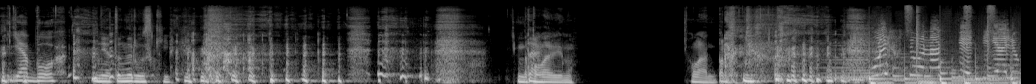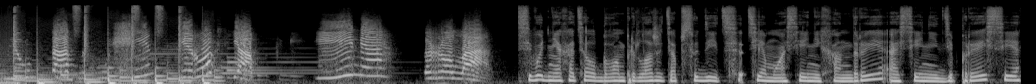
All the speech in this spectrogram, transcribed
Я бог. Нет, он русский. Наполовину. Ладно, Больше всего на свете я люблю статных мужчин, пирог с яблоками и имя Ролан. Сегодня я хотела бы вам предложить обсудить тему осенней хандры, осенней депрессии.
